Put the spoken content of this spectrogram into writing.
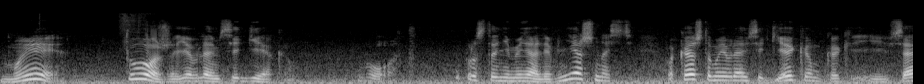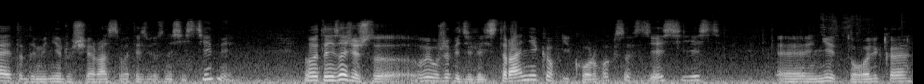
Мы тоже являемся геком. Вот. Мы просто не меняли внешность. Пока что мы являемся геком, как и вся эта доминирующая раса в этой звездной системе. Но это не значит, что вы уже видели странников и корваксов. Здесь есть э, не только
